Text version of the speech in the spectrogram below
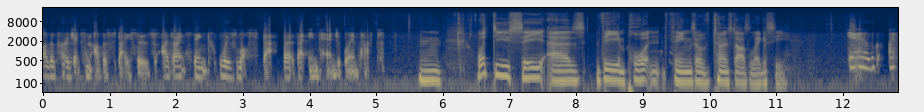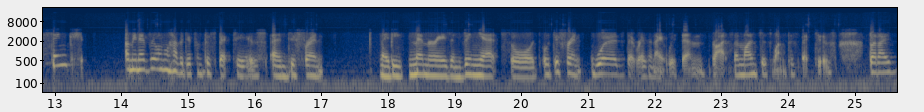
other projects and other spaces. I don't think we've lost that uh, that intangible impact. Mm. What do you see as the important things of Turnstyle's legacy? Yeah, look, I think, I mean, everyone will have a different perspective and different maybe memories and vignettes or, or different words that resonate with them, right? So mine's just one perspective. But I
